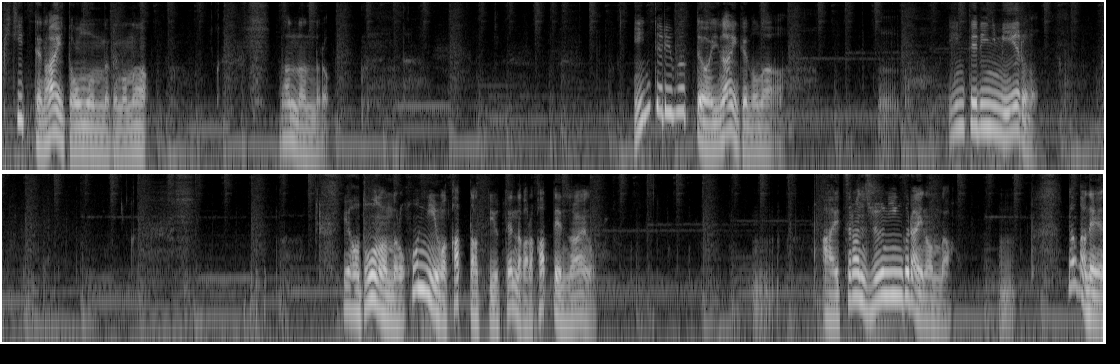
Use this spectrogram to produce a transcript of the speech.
ピキってないと思うんだけどな。何なんだろう。インテリぶってはいないけどな。うん、インテリに見えるの。いや、どうなんだろう。本人は勝ったって言ってんだから勝ってんじゃないの、うん、あ、閲覧10人ぐらいなんだ。うん、なんかね、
